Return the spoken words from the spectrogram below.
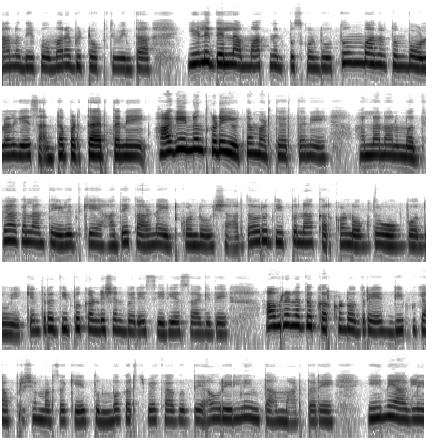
ನಾನು ದೀಪ ಮನೆ ಬಿಟ್ಟು ಹೋಗ್ತೀವಿ ಅಂತ ಹೇಳಿದ್ದೆಲ್ಲ ಮಾತು ನೆನಪಿಸ್ಕೊಂಡು ತುಂಬ ಅಂದರೆ ತುಂಬ ಒಳ್ಳೊಳಗೆ ಸಂಕಟ ಪಡ್ತಾ ಇರ್ತಾನೆ. ಹಾಗೆ ಇನ್ನೊಂದು ಕಡೆ ಯೋಚನೆ ಮಾಡ್ತಾ ಇರ್ತಾನೆ. ಅಲ್ಲ ನಾನು ಮದುವೆ ಆಗಲ್ಲ ಅಂತ ಹೇಳಿದ್ಕೆ ಅದೇ ಕಾರಣ ಇಟ್ಕೊಂಡು ಶಾರದವರು ದೀಪನ ಕರ್ಕೊಂಡು ಹೋಗಿದ್ರು ಹೋಗ್ಬೋದು. ಏಕೆಂದರೆ ದೀಪ ಕಂಡೀಷನ್ ಬೇರೆ ಸೀರಿಯಸ್ ಆಗಿದೆ. ಅವರೇನಾದರೂ ಕರ್ಕೊಂಡು ಹೋದರೆ ದೀಪಿಗೆ ಆಪ್ರೇಷನ್ ಮಾಡ್ಸೋಕ್ಕೆ ತುಂಬ ಖರ್ಚು ಬೇಕಾಗುತ್ತೆ. ಅವ್ರು ಎಲ್ಲಿ ಅಂತ ಮಾಡ್ತಾರೆ? ಏನೇ ಆಗಲಿ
